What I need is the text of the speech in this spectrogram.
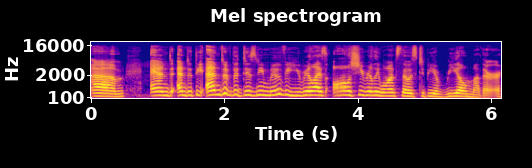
um, and and at the end of the disney movie you realize all she really wants though is to be a real mother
